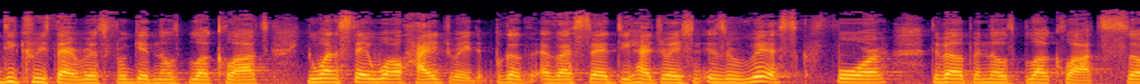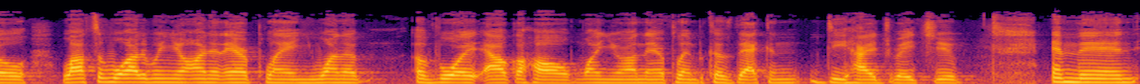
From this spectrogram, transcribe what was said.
decrease that risk for getting those blood clots. You want to stay well hydrated because, as I said, dehydration is a risk for developing those blood clots. So lots of water when you're on an airplane. You want to avoid alcohol when you're on the airplane because that can dehydrate you. And then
